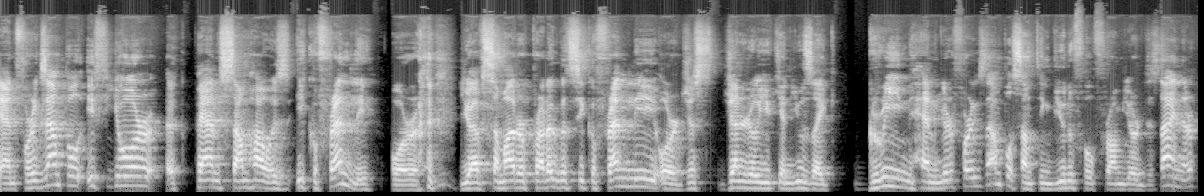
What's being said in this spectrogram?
And for example, if your uh, pen somehow is eco-friendly, or you have some other product that's eco-friendly, or just generally you can use like green hanger, for example, something beautiful from your designer.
